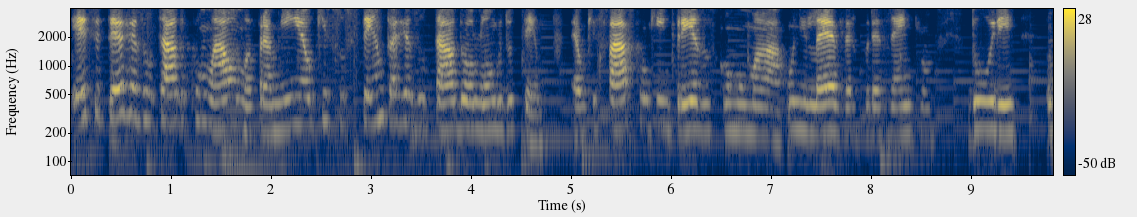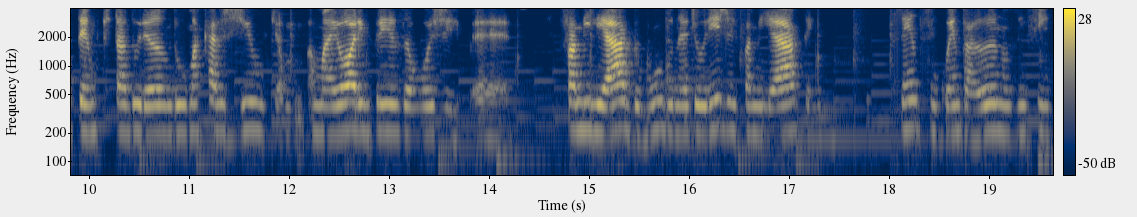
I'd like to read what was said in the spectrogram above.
Esse ter resultado com alma, para mim, é o que sustenta resultado ao longo do tempo. É o que faz com que empresas como uma Unilever, por exemplo, dure o tempo que está durando, uma Cargill, que é a maior empresa hoje é, familiar do mundo, né, de origem familiar, tem 150 anos, enfim,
